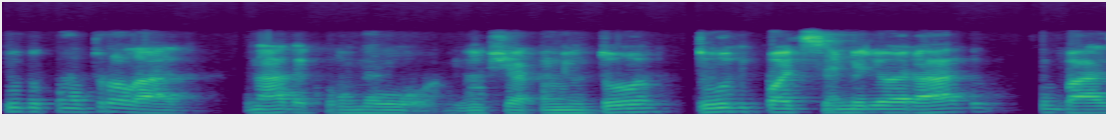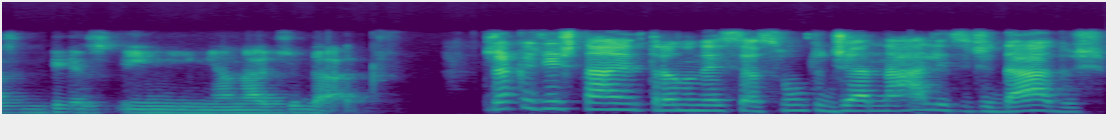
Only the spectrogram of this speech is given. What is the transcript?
tudo controlado. Nada como a gente já comentou, tudo pode ser melhorado com base em análise de dados. Já que a gente está entrando nesse assunto de análise de dados,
